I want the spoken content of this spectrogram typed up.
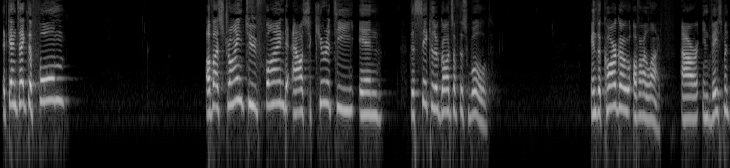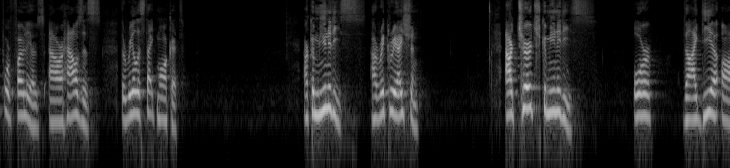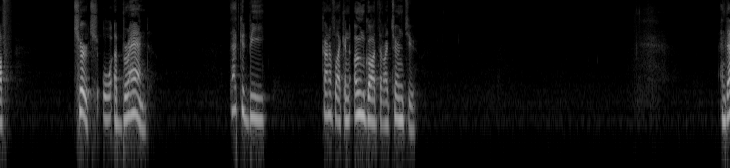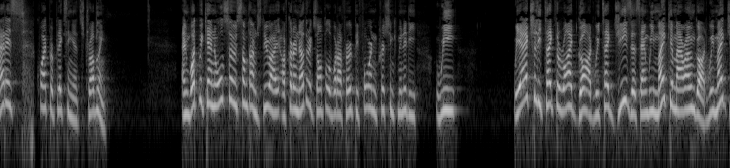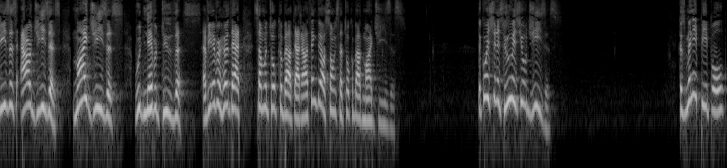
It can take the form of us trying to find our security in the secular gods of this world, in the cargo of our life, our investment portfolios, our houses, the real estate market, our communities, our recreation, our church communities, or the idea of church or a brand. That could be kind of like an own God that I turn to. And that is quite perplexing. It's troubling. And what we can also sometimes do, I, have got another example of what I've heard before in the Christian community. We we actually take the right God, we take Jesus and we make him our own God. We make Jesus our Jesus. My Jesus would never do this. Have you ever heard that? Someone talk about that. And I think there are songs that talk about my Jesus. The question is, who is your Jesus? Because many people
